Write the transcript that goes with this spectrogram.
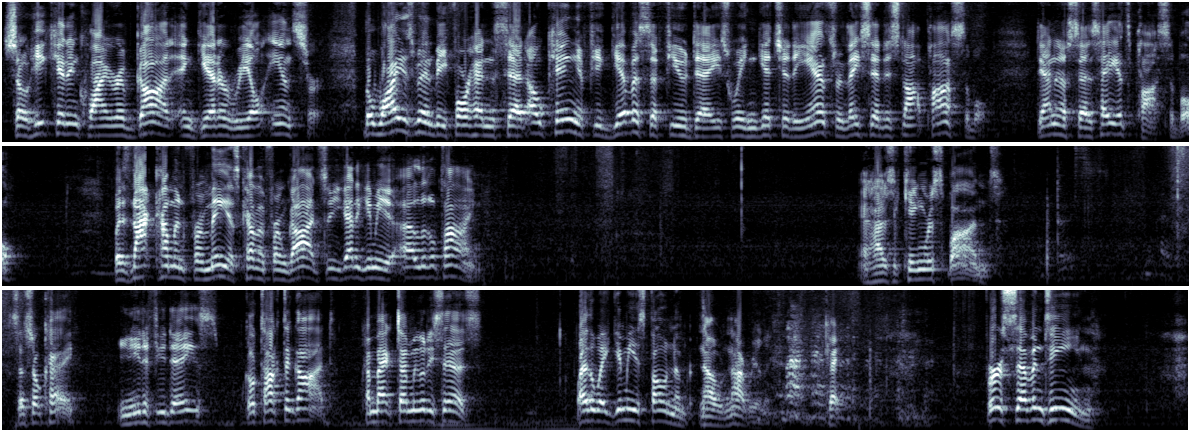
So he can inquire of God and get a real answer. The wise men before hadn't said, Oh, king, if you give us a few days, we can get you the answer. They said it's not possible. Daniel says, Hey, it's possible. But it's not coming from me, it's coming from God. So you got to give me a little time. And how does the king respond? Says, Okay, you need a few days? Go talk to God. Come back, tell me what he says. By the way, give me his phone number. No, not really. Okay. Verse 17.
